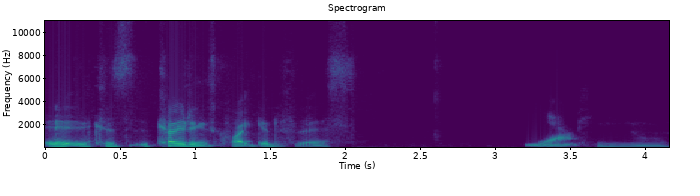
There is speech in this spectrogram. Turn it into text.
Because coding is quite good for this. Yeah. Penal.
